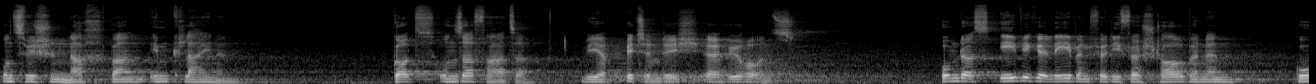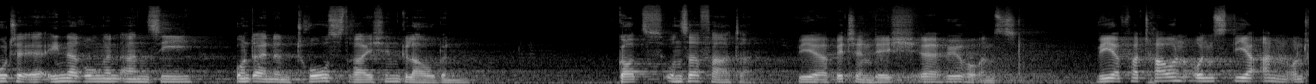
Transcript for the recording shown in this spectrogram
und zwischen Nachbarn im Kleinen. Gott unser Vater, wir bitten dich, erhöre uns. Um das ewige Leben für die Verstorbenen, gute Erinnerungen an sie und einen trostreichen Glauben. Gott unser Vater, wir bitten dich, erhöre uns. Wir vertrauen uns dir an und,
